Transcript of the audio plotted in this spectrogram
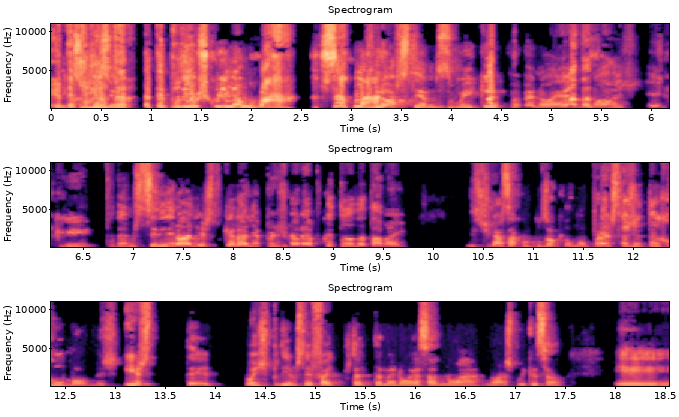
É, até, podiam ter, até podiam escolhê-lo. Vá! Sei lá. Nós temos uma equipa, não é? Nós é que podemos decidir: olha, este caralho é para jogar a época toda, está bem? E se chegares à conclusão que ele não presta, a gente arruma. Mas este, pois, podíamos ter feito. Portanto, também não é essa, não há, não há explicação. É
